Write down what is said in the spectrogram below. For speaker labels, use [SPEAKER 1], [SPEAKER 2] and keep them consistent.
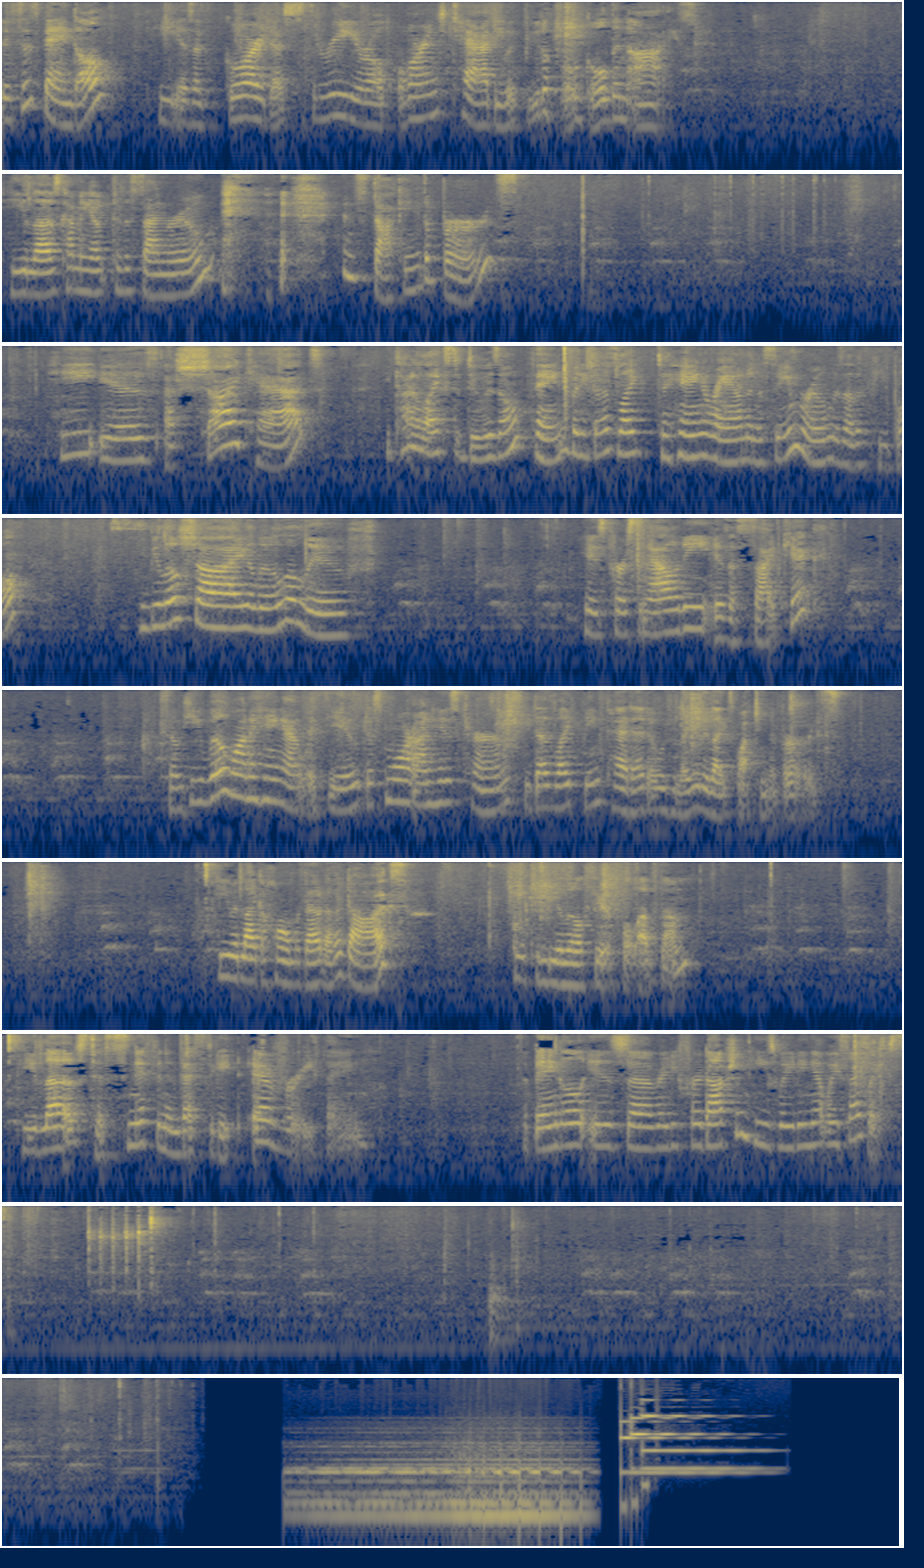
[SPEAKER 1] This is Bengal. He is a gorgeous three-year-old orange tabby with beautiful golden eyes. He loves coming out to the sunroom and stalking the birds. He is a shy cat. He kind of likes to do his own thing, but he does like to hang around in the same room as other people. He'd be a little shy, a little aloof. His personality is a sidekick. So he will want to hang out with you, just more on his terms. He does like being petted. Oh, he really likes watching the birds. He would like a home without other dogs. He can be a little fearful of them. He loves to sniff and investigate everything. The Bengal is uh, ready for adoption. He's waiting at Wayside Waifs.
